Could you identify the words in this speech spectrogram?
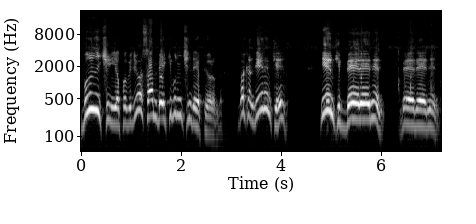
bunun için yapabiliyorsam belki bunun için de yapıyorumdur. Bakın diyelim ki diyelim ki BR'nin BR'nin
